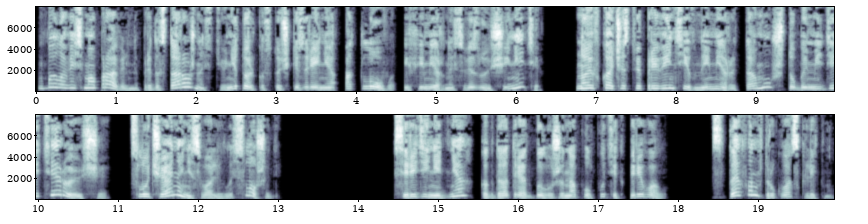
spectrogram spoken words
было весьма правильной предосторожностью не только с точки зрения отлова эфемерной связующей нити, но и в качестве превентивной меры тому, чтобы медитирующая случайно не свалилась с лошади. В середине дня, когда отряд был уже на полпути к перевалу, Стефан вдруг воскликнул.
